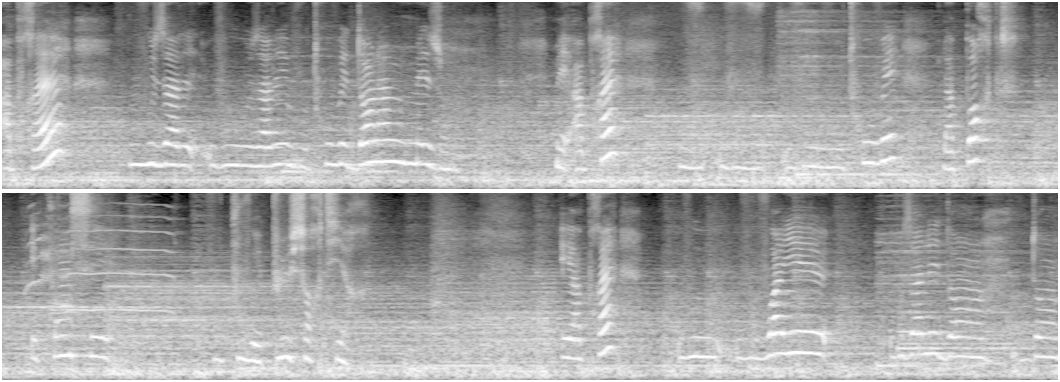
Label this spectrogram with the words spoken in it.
Après, vous allez vous, allez vous trouver dans la maison. Mais après, vous, vous- trouvez la porte est coincée. Vous pouvez plus sortir. Et après, vous, vous voyez, vous allez dans, dans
